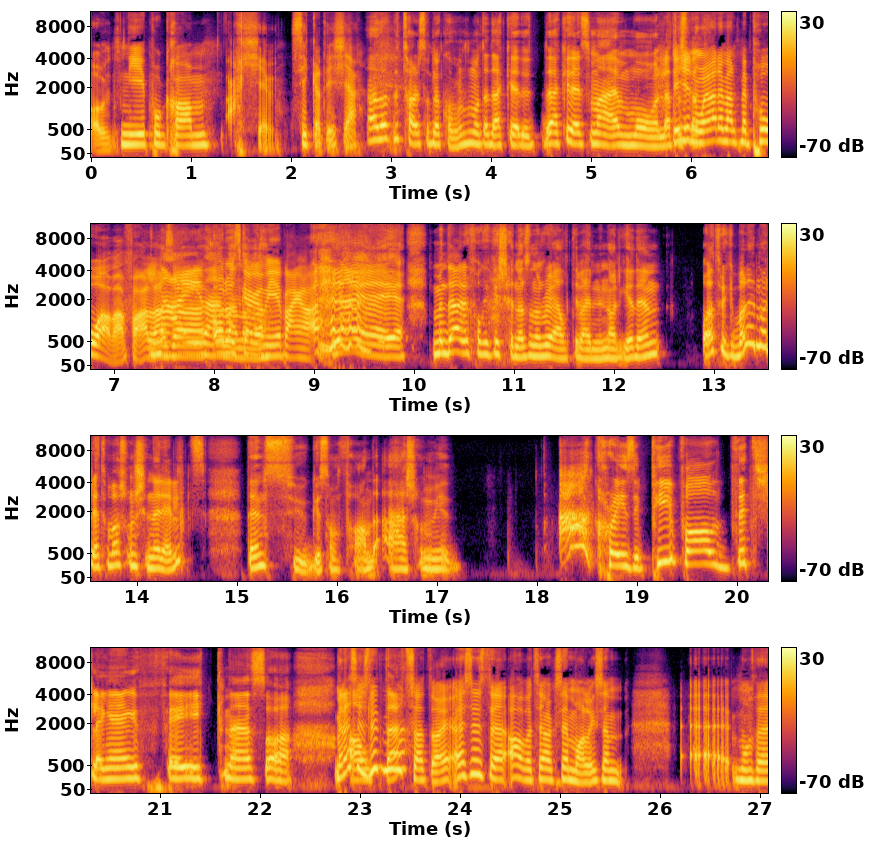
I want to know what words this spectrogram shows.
og, nye program Nei, sikkert ikke. Ja, du tar det som det kommer. på en måte. Det er ikke det, det, er ikke det som er målet. Det er ikke noe jeg hadde meldt meg på, i hvert fall. Altså, nei, og da skal jeg ha mye penger. ja, ja, ja. Men det er det folk ikke skjønner sånn reality-verden i Norge. Den, og jeg tror ikke bare i Norge, det var sånn generelt. Den suger som faen. Det er så mye ah, Crazy people, drittslenging, fakeness og alt det. Men jeg syns litt motsatt òg. Det av og til også jeg må liksom på en måte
